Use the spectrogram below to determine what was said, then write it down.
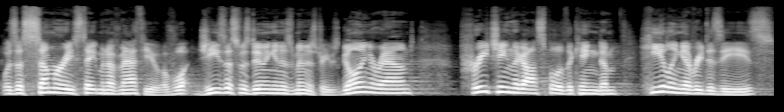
was a summary statement of Matthew of what Jesus was doing in his ministry. He was going around preaching the gospel of the kingdom, healing every disease.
